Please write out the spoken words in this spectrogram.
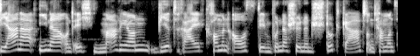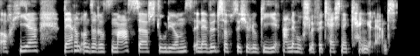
Diana, Ina und ich, Marion. Wir drei kommen aus dem wunderschönen Stuttgart und haben uns auch hier während unseres Masterstudiums in der Wirtschaftspsychologie an der Hochschule für Technik kennengelernt.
